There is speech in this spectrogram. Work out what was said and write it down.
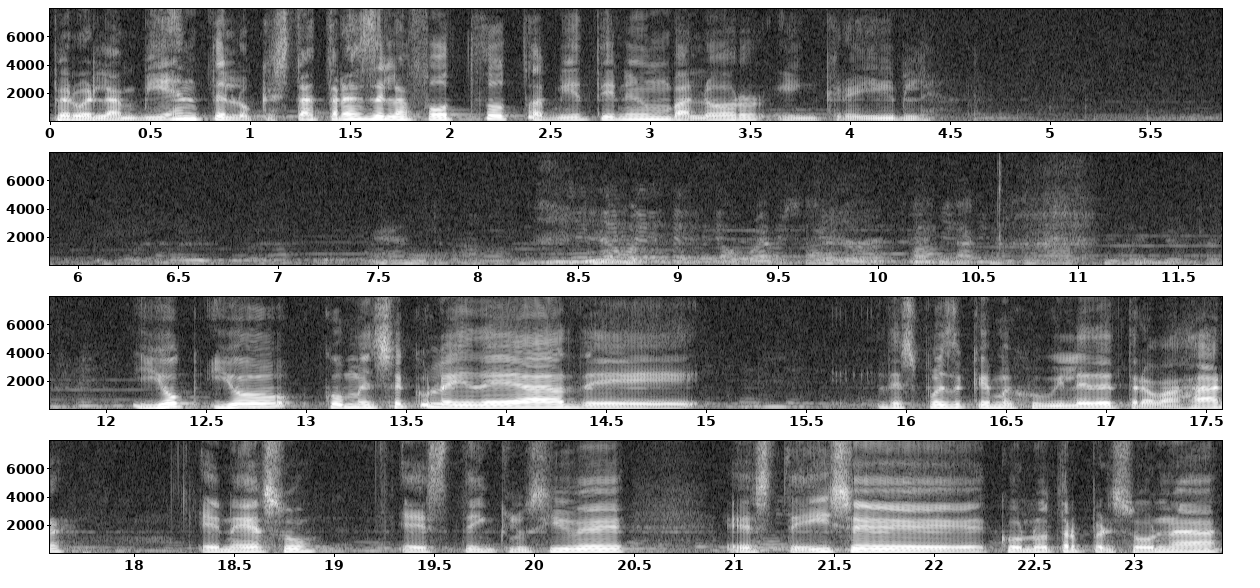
pero el ambiente, lo que está atrás de la foto, también tiene un valor increíble. yo, yo comencé con la idea de, después de que me jubilé de trabajar en eso, este, inclusive este, hice con otra persona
